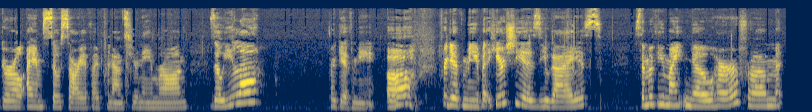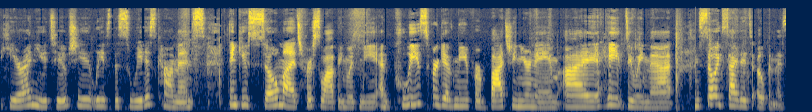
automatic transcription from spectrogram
girl, I am so sorry if I pronounce your name wrong. Zoila? Forgive me. Oh, forgive me. But here she is, you guys. Some of you might know her from here on YouTube. She leaves the sweetest comments. Thank you so much for swapping with me and please forgive me for botching your name. I hate doing that. I'm so excited to open this.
